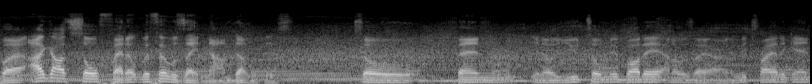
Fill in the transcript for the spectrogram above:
but I got so fed up with it. Was like, nah, I'm done with this. So then, you know, you told me about it, and I was like, all right, let me try it again.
